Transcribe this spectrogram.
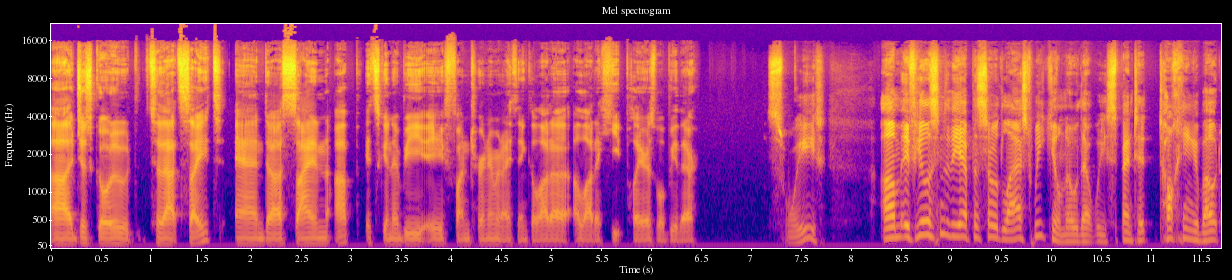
uh, just go to that site and uh, sign up. It's going to be a fun tournament. I think a lot of a lot of Heat players will be there. Sweet. Um, if you listened to the episode last week, you'll know that we spent it talking about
